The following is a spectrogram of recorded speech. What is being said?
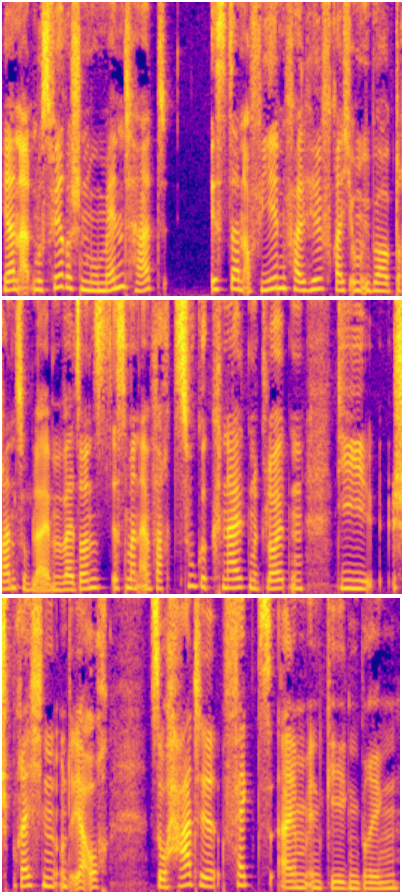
ja, einen atmosphärischen Moment hat, ist dann auf jeden Fall hilfreich, um überhaupt dran zu bleiben, weil sonst ist man einfach zugeknallt mit Leuten, die sprechen und ja auch so harte Facts einem entgegenbringen.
